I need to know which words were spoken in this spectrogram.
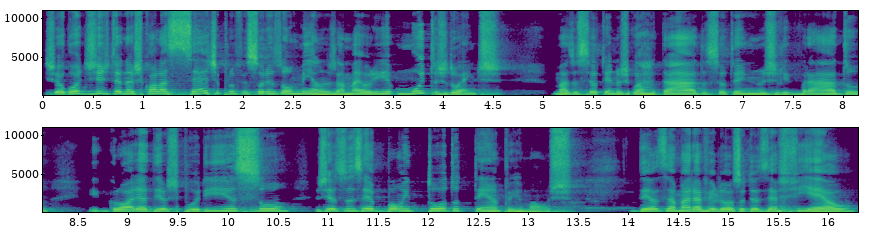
Chegou o dia de ter na escola sete professores ou menos, a maioria muitos doentes. Mas o Senhor tem nos guardado, o Senhor tem nos livrado, e glória a Deus por isso. Jesus é bom em todo o tempo, irmãos. Deus é maravilhoso, Deus é fiel.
